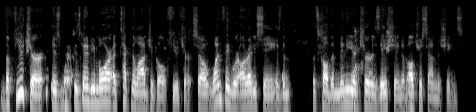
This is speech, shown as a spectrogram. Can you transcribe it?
the future is is going to be more a technological future. So one thing we're already seeing is the what's called the miniaturization of ultrasound machines.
